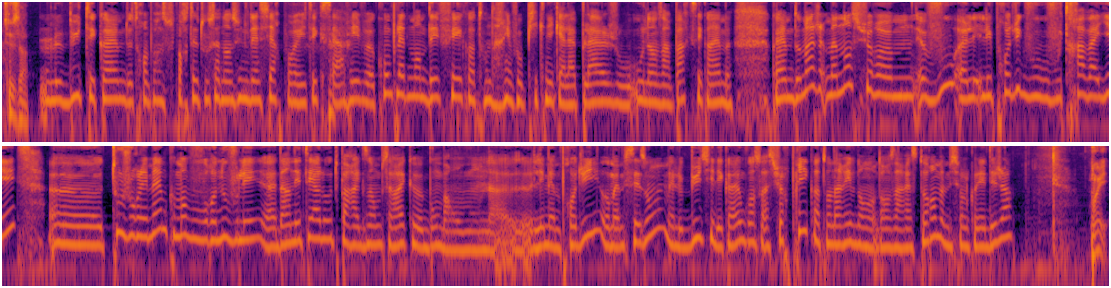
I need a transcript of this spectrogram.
C'est ça. Le but est quand même de transporter tout ça dans une glacière pour éviter que ça arrive complètement défait quand on arrive au pique-nique à la plage ou, ou dans un parc. C'est quand même quand même dommage. Maintenant sur euh, vous, euh, les, produits que vous vous travaillez, euh, toujours les mêmes? Comment vous vous renouvelez d'un été à l'autre, par exemple? C'est vrai que bon, bah on a les mêmes produits aux mêmes saisons, mais le but, il est quand même qu'on soit surpris quand on arrive dans, un restaurant, même si on le connaît déjà. Oui,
